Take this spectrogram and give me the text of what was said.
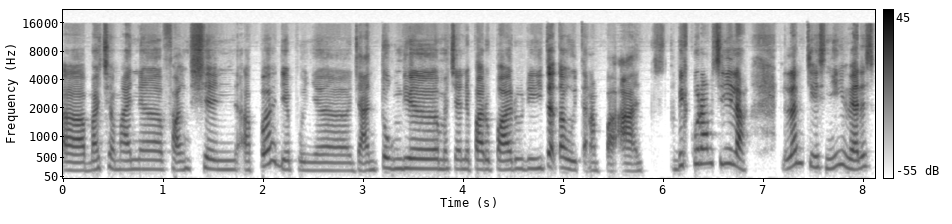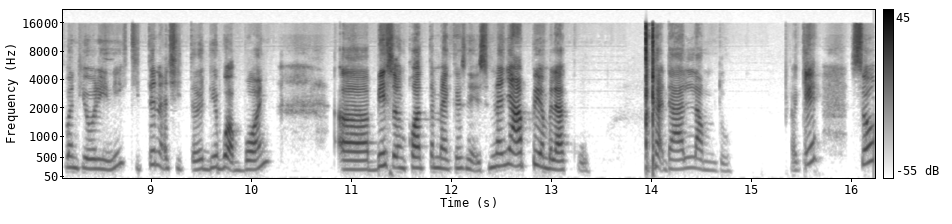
uh, macam mana function apa dia punya jantung dia macam mana paru-paru dia you tak tahu you tak nampak. Ah lebih kurang macam inilah. Dalam case ni valence bond theory ni kita nak cerita dia buat bond uh, based on quantum mechanics sebenarnya apa yang berlaku? Kat dalam tu. Okay? So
